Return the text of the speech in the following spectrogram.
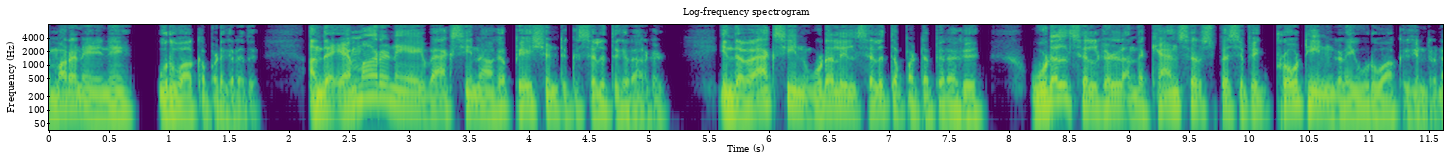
எம்ஆர்என்ஏனே உருவாக்கப்படுகிறது. அந்த எம்ஆர்என்ஏயை வேக்சினாக பேஷண்ட்டுக்கு செலுத்துகிறார்கள். இந்த வேக்சின் உடலில் செலுத்தப்பட்ட பிறகு உடல் செல்கள் அந்த கேன்சர் ஸ்பெசிபிக் புரோட்டீன்களை உருவாக்குகின்றன.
